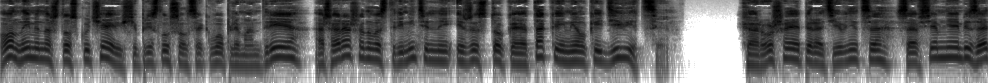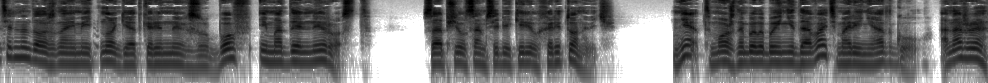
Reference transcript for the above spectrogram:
Он именно что скучающе прислушался к воплям Андрея, ошарашенного стремительной и жестокой атакой мелкой девицы. Хорошая оперативница совсем не обязательно должна иметь ноги от коренных зубов и модельный рост, сообщил сам себе Кирилл Харитонович. Нет, можно было бы и не давать Марине отгул. Она же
